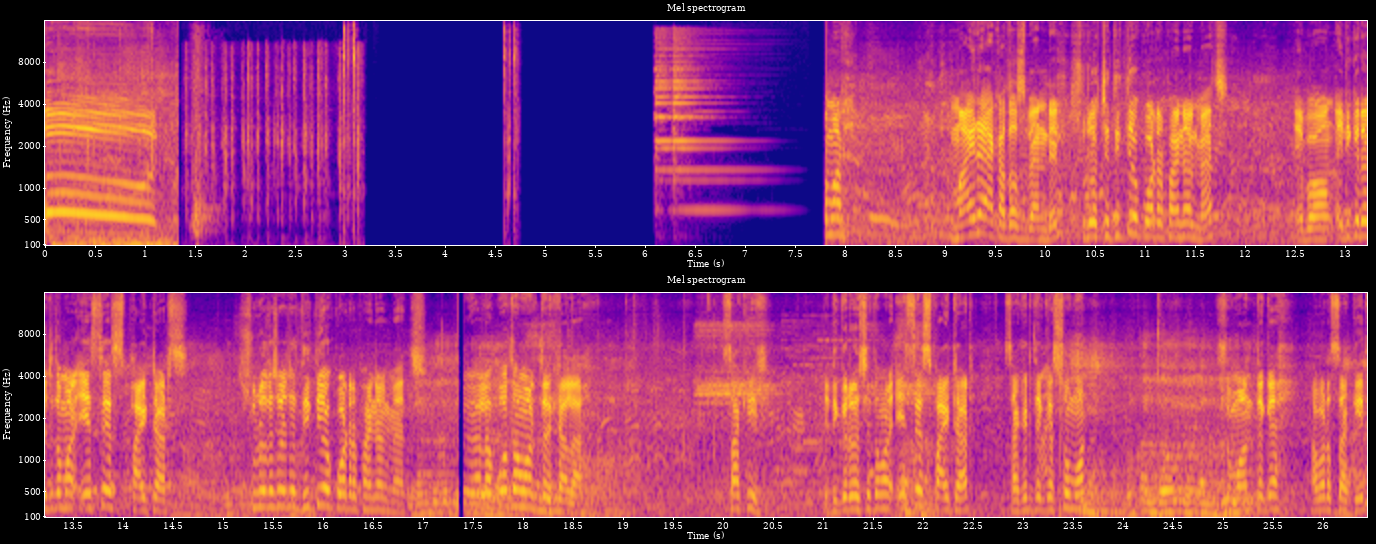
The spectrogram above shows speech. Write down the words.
গোল! তোমার মাইরা একাদশ ব্যান্ডেল। শুরু হচ্ছে দ্বিতীয় কোয়ার্টার ফাইনাল ম্যাচ এবং এদিকে রয়েছে তোমার এস এস ফাইটার্স। শুরু হতে চলেছে দ্বিতীয় কোয়ার্টার ফাইনাল ম্যাচ। গেল প্রথমার্ধের খেলা। সাকির, এদিকে রয়েছে তোমার এস এস ফাইটার, সাকির থেকে সুমন। সুমন থেকে আবার সাকির।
